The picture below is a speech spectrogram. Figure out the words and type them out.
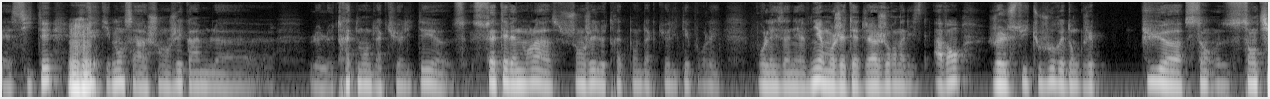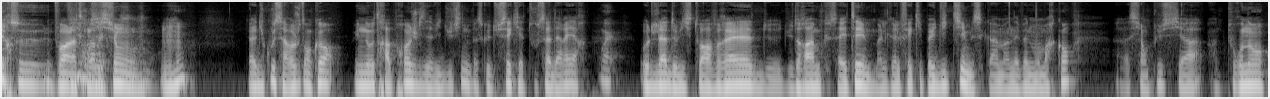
est cité. Mhm. Effectivement, ça a changé quand même le, le- traitement de l'actualité. Cet événement-là a changé le traitement de l'actualité pour les, pour les années à venir. Moi, j'étais déjà journaliste avant, je le suis toujours, et donc j'ai pu euh, sen- sentir ce... Voir la transition. Mhm. Là, du coup, ça rajoute encore une autre approche vis-à-vis du film, parce que tu sais qu'il y a tout ça derrière. Ouais. Au-delà de l'histoire vraie, de- du drame que ça a été, malgré le fait qu'il n'y ait pas eu de victime, c'est quand même un événement marquant. Euh, si en plus il y a un tournant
